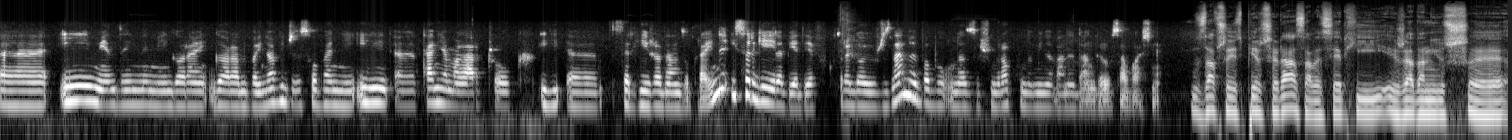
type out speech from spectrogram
e, i między innymi Goran, Goran Wojnowicz ze Słowenii i e, Tania Malarczuk i e, Serhii Żadan z Ukrainy i Sergiej Lebiediew, którego już znamy, bo był u nas w zeszłym roku nominowany do Angelusa właśnie. Zawsze jest pierwszy raz, ale Serhii Żadan już e,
